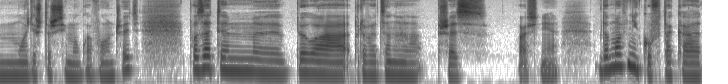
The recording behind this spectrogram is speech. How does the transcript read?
młodzież też się mogła włączyć. Poza tym była prowadzona przez właśnie domowników, taka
